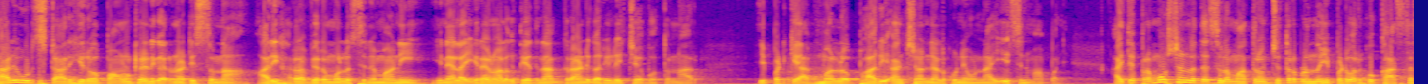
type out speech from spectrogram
Tollywood star hero Pawan Kalyan garu నటిస్తున్న హరిహర వీరమల్లు సినిమాని ఈ నెల ఇరవై నాలుగు తేదీన గ్రాండ్గా రిలీజ్ చేయబోతున్నారు. ఇప్పటికే అభిమానుల్లో భారీ అంచనాలు నెలకొనే ఉన్నాయి ఈ సినిమాపై. అయితే ప్రమోషన్ల దశలో మాత్రం చిత్ర బృందం ఇప్పటివరకు కాస్త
